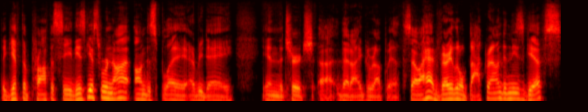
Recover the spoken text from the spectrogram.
the gift of prophecy, these gifts were not on display every day in the church uh, that I grew up with. So I had very little background in these gifts.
